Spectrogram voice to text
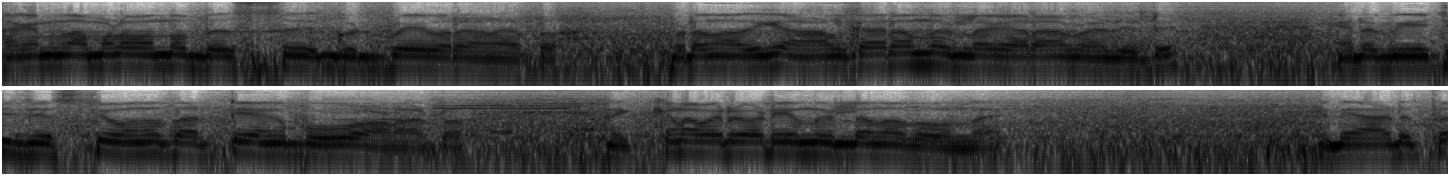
അങ്ങനെ നമ്മൾ വന്ന ബസ് ഗുഡ് ബൈ പറയണം കേട്ടോ. ഇവിടെ നിന്ന് അധികം ആൾക്കാരൊന്നും ഇല്ല കയറാൻ വേണ്ടിയിട്ട്. ഇങ്ങനെ ബീച്ച് ജസ്റ്റ് വന്ന് തട്ടി അങ്ങ് പോവുകയാണ് കേട്ടോ. നിൽക്കണ പരിപാടിയൊന്നും ഇല്ലെന്നാണ് തോന്നുന്നത് ഇനി അടുത്ത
